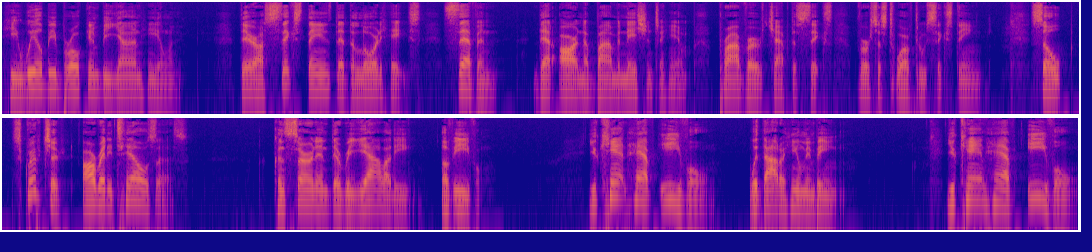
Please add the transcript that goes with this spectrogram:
he will be broken beyond healing. There are six things that the Lord hates, seven that are an abomination to him. Proverbs chapter 6, verses 12 through 16. So, scripture already tells us concerning the reality of evil. You can't have evil without a human being. You can't have evil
